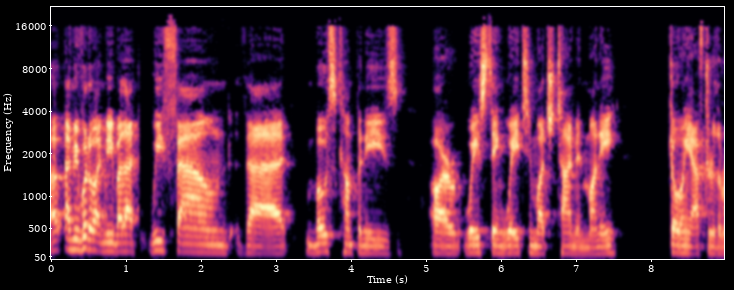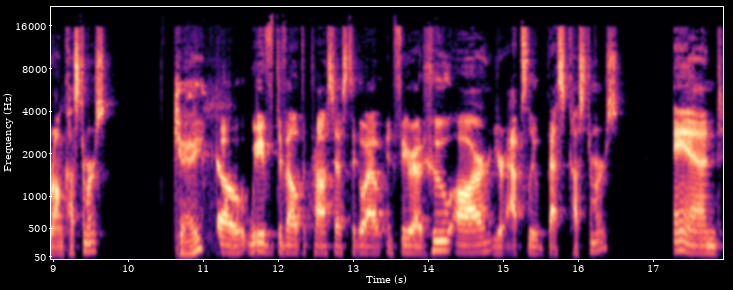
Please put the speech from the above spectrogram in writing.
I mean, what do I mean by that? We found that most companies are wasting way too much time and money going after the wrong customers. Okay. So we've developed a process to go out and figure out who are your absolute best customers and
